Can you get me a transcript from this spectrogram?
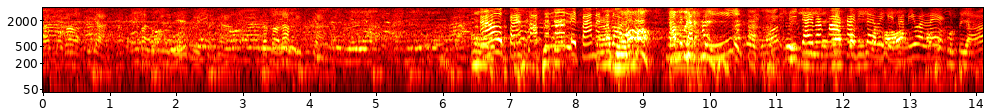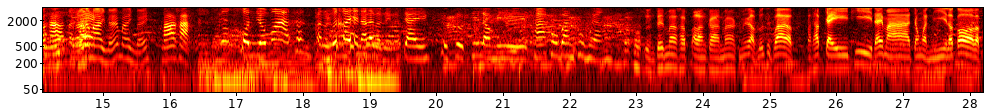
ครับ แล้วก็ทุกอย่างครับตัดรอบด้วยดีขึ้นสวยงามแล้วก็ราบรื่นทุกอย่างเอาป้าซับตนอดเลยป้ามาตลอดเลยนะมานปรปีดีใจมากๆค่ะที่ได้ไปเห็นแบบนี้วันแรกเหรอคะมาอีกไหมมาอีกไหมมาค่ะ คนเยอะมากค่ะค่ะหนูไม่เคยเห็นอะไรแบบนี้นะ ใจสุดๆ ที่เรามีพระคู่บ้านคู่เมือง ตื่นเต้นมากครับอลังการมาก ไม่แบบรู้สึกว่าแบบประทับใจที่ได้มาจังหวัดนี้ แล้วก็แบบ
